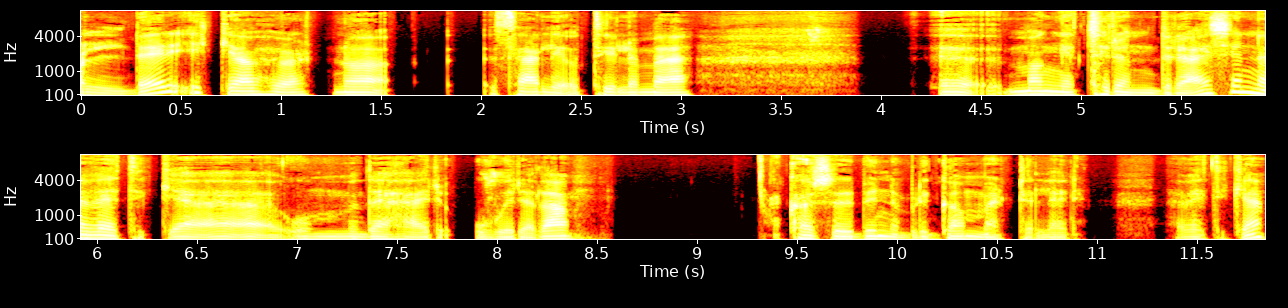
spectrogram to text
alder ikke har hørt noe særlig, og til og med uh, mange trøndere jeg kjenner, vet ikke eh, om det her ordet, da. Kanskje det begynner å bli gammelt, eller jeg vet ikke.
